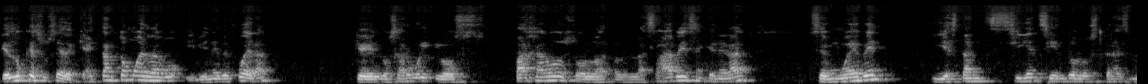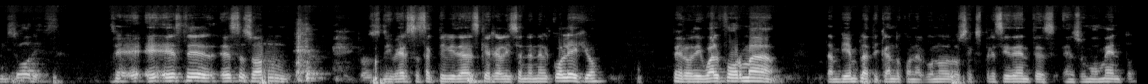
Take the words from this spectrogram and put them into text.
¿Qué es lo que sucede? Que hay tanto muérdago y viene de fuera que los árboles, los pájaros o las aves en general se mueven y están, siguen siendo los transmisores. E, e, este, estas son pues, diversas actividades que realizan en el colegio, pero de igual forma, también platicando con algunos de los expresidentes en su momento,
